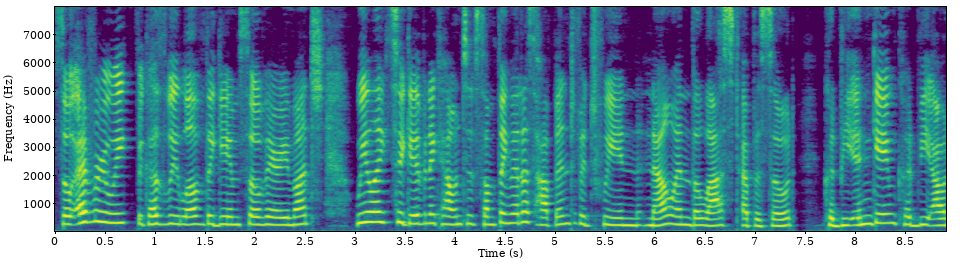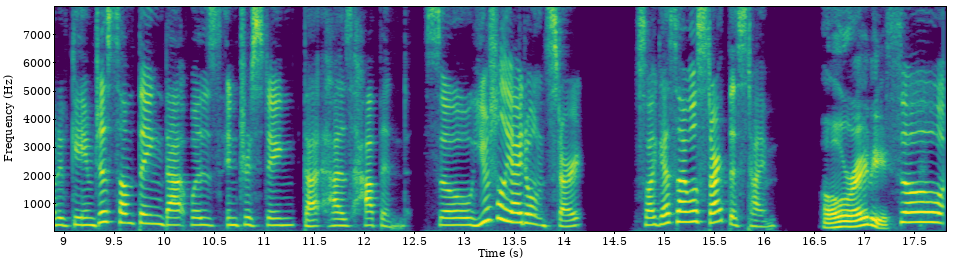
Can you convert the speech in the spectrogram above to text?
So every week, because we love the game so very much, we like to give an account of something that has happened between now and the last episode. Could be in game, could be out of game, just something that was interesting that has happened. So usually I don't start. So I guess I will start this time. Alrighty. So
